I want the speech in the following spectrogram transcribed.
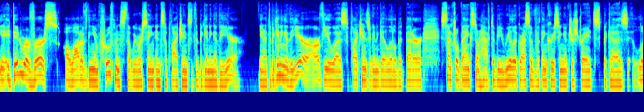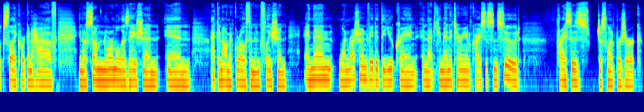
it did reverse a lot of the improvements that we were seeing in supply chains at the beginning of the year. You know, at the beginning of the year, our view was supply chains are going to get a little bit better. Central banks don't have to be real aggressive with increasing interest rates because it looks like we're going to have, you know, some normalization in economic growth and inflation. And then when Russia invaded the Ukraine and that humanitarian crisis ensued, prices just went berserk.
